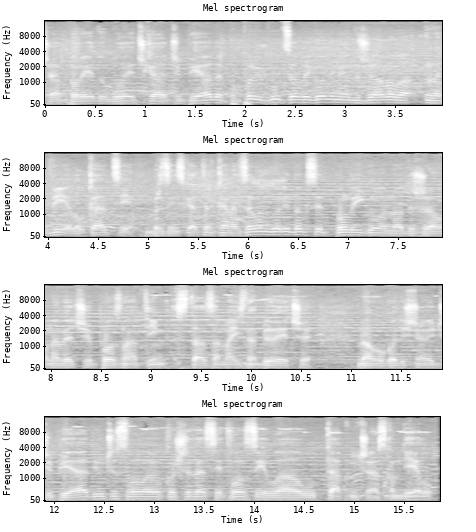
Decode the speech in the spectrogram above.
Treća po redu Blečka Čipijada po prvi put se ove godine održavala na dvije lokacije. Brzinska trka na Zelangori dok se poligon održao na veće poznatim stazama iznad Bileće. Na ovogodišnjoj Čipijadi učestvovalo je oko 60 vozila u takmičarskom dijelu.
